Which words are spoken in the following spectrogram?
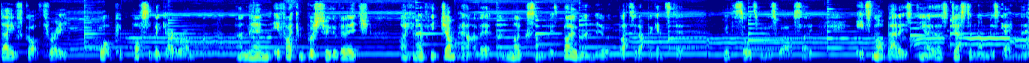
Dave's got three. What could possibly go wrong? And then if I can push through the village, I can hopefully jump out of it and mug some of his bowmen who are butted up against it with the swordsman as well. So it's not bad. It's you know that's just a numbers game there.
